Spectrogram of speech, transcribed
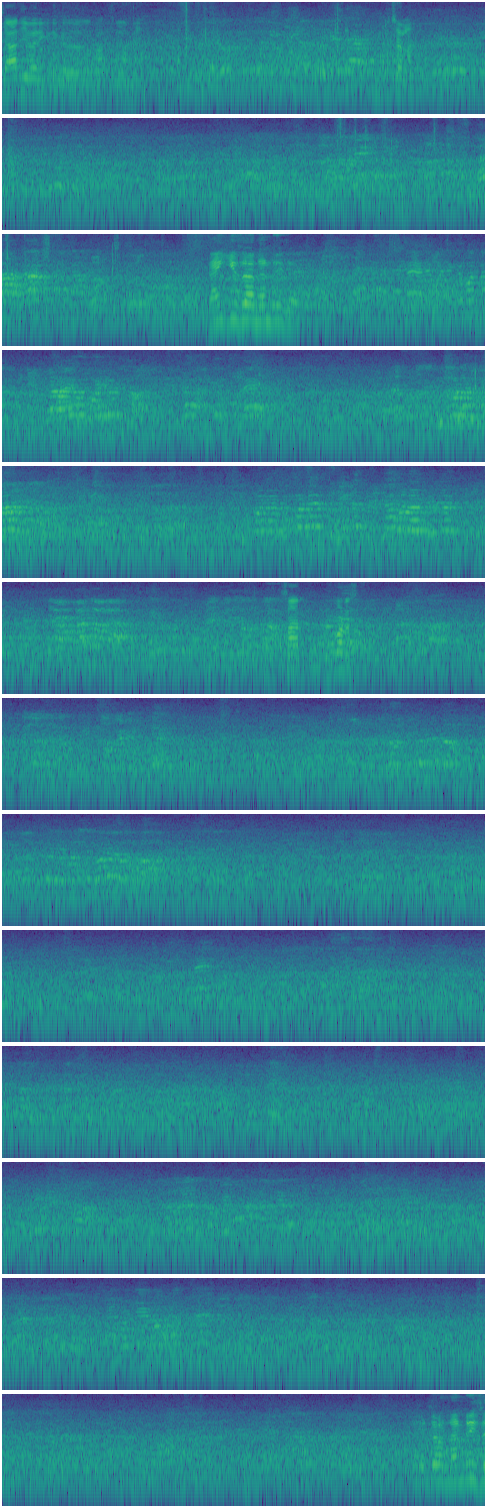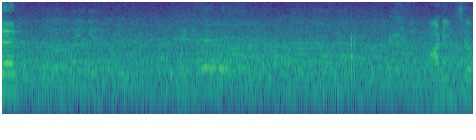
ஜாதி வரைக்கும் இருக்கிறதெல்லாம் முடிச்சிடலாம். தேங்க்யூ சார் நன்றி சார் சார் ரிப்போர்ட்டர் சார் நன்றி சார். ஆடியன்ஸ்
